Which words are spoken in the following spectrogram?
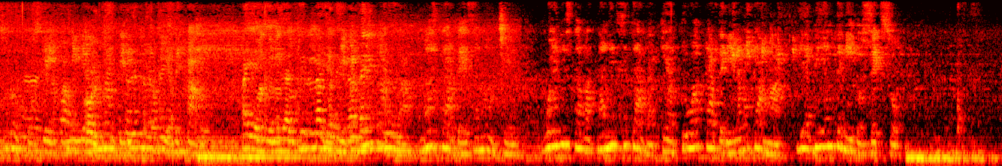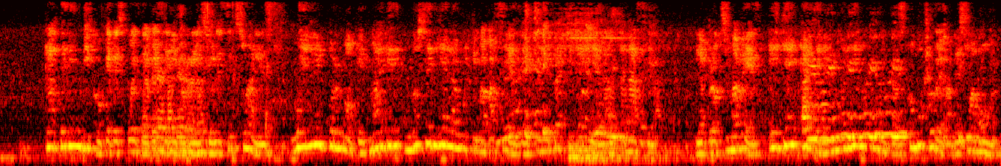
globos rojos que la familia de Marguerite había dejado. Cuando los mira, dos la llegaron a casa, más tarde esa noche, Gwen estaba tan excitada que ató a Catherine a la cama y habían tenido sexo. Catherine dijo que después de haber tenido relaciones sexuales, Gwen le informó que Margaret no sería la última paciente que le practicaría la eutanasia. La próxima vez, ella y Catherine morirían juntas como prueba de su amor.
